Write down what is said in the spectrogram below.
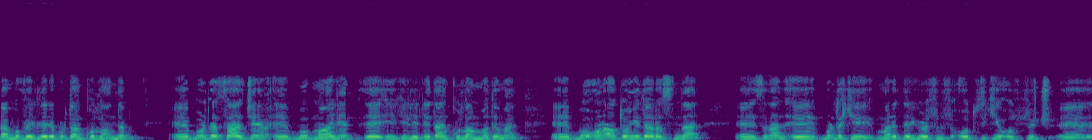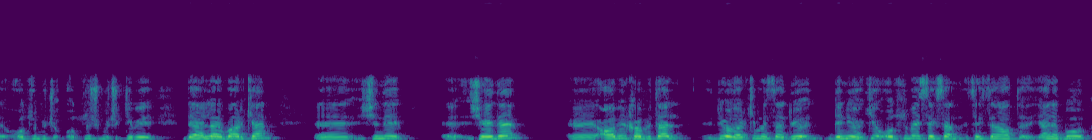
Ben bu verileri buradan kullandım. E, burada sadece e, bu maliyetle ilgili neden kullanmadığımı e, bu 16-17 arasında e, zaten e, buradaki maliyetleri görüyorsunuz 32, 33, e, 33, 33 gibi değerler varken e, şimdi e, şeyde e, A1 Kapital diyorlar ki mesela diyor, deniyor ki 35 80 86 yani bu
